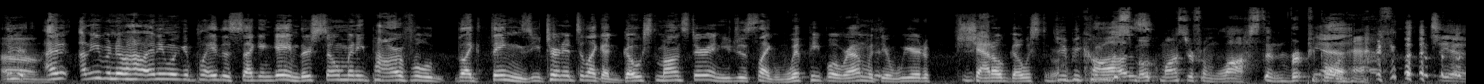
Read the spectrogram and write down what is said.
Um, I, I don't even know how anyone can play the second game. There's so many powerful like things. You turn into like a ghost monster and you just like whip people around with your weird shadow ghost. you become the smoke monster from Lost and rip people Yeah. in half. yeah.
